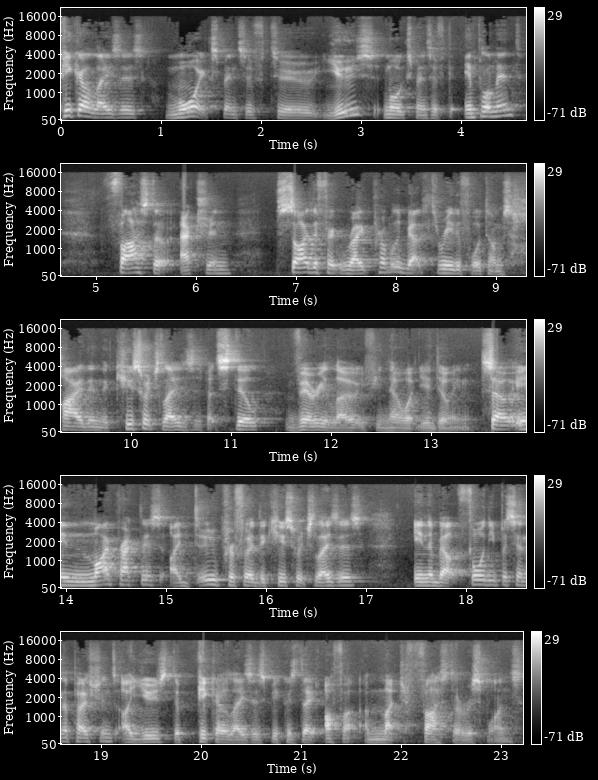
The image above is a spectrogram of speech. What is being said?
Pico lasers, more expensive to use, more expensive to implement faster action, side effect rate probably about three to four times higher than the Q-switch lasers, but still very low if you know what you're doing. So in my practice, I do prefer the Q-switch lasers. In about 40% of patients, I use the Pico lasers because they offer a much faster response.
